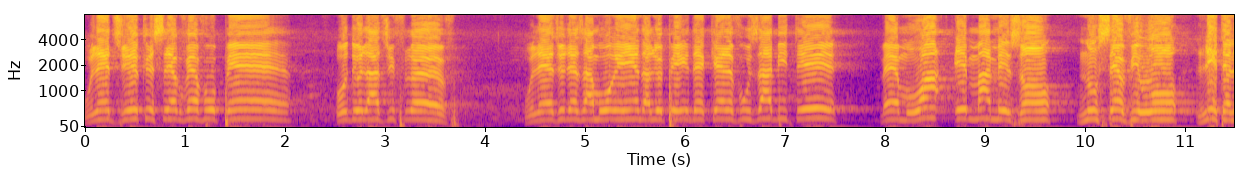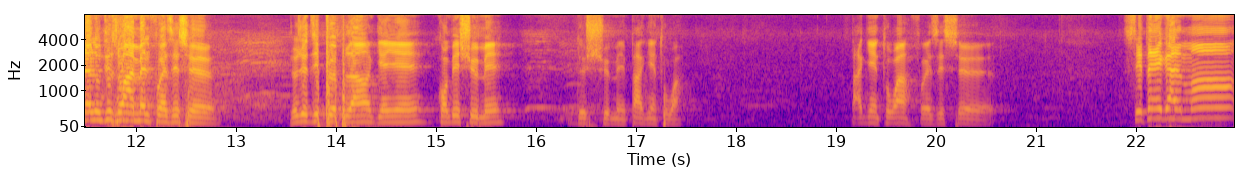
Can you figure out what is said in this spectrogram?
Ou les dieux que servaient vos pères au-delà du fleuve, ou les dieux des Amoréens dans le pays desquels vous habitez, mais moi et ma maison, nous servirons l'éternel. Nous disons Amen, frères et sœurs. Je dis, peuple, gagné combien de chemins? De chemins, pas gain toi. Pas gain toi, frères et sœurs. C'était également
